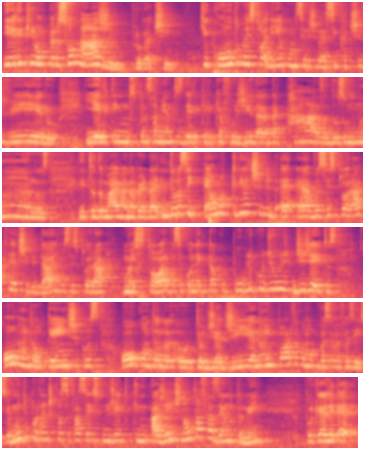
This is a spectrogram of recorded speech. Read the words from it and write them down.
e ele criou um personagem pro gatinho que conta uma historinha como se ele estivesse em cativeiro e ele tem uns pensamentos dele que ele quer fugir da, da casa, dos humanos e tudo mais, mas na verdade. Então, assim, é uma criatividade. É, é você explorar a criatividade, você explorar uma história, você conectar com o público de, de jeitos ou muito autênticos, ou contando o teu dia a dia. Não importa como você vai fazer isso. É muito importante que você faça isso de um jeito que a gente não tá fazendo também. Porque é,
